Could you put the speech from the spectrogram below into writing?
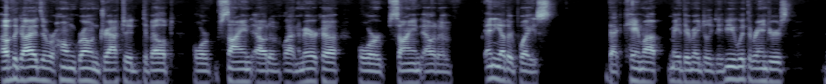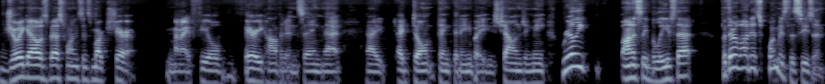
of the guys that were homegrown, drafted, developed, or signed out of Latin America or signed out of any other place that came up, made their major league debut with the Rangers, Joey Gallo is the best one since Mark Teixeira and I feel very confident in saying that. I, I don't think that anybody who's challenging me really honestly believes that. But there are a lot of disappointments this season.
